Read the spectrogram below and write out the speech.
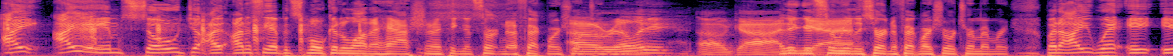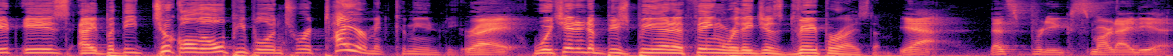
I I am so ju- I, honestly I've been smoking a lot of hash and I think it's starting to affect my short oh term. really? Oh god. I think it's yeah. really starting to affect my short term memory. But I went. It, it is. I, but they took all the old people into retirement community, right. which ended up just being a thing where they just vaporized them. Yeah, that's a pretty smart idea.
